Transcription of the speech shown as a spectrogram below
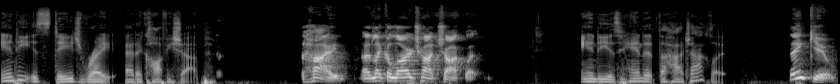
Andy is stage right at a coffee shop. Hi, I'd like a large hot chocolate. Andy is handed the hot chocolate. Thank you.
